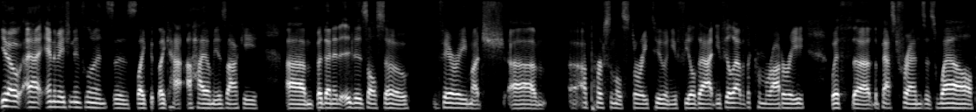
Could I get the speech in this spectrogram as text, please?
you know uh, animation influences like like ha- Hayao Miyazaki. Um but then it, it is also very much um a personal story too and you feel that and you feel that with the camaraderie with uh, the best friends as well.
